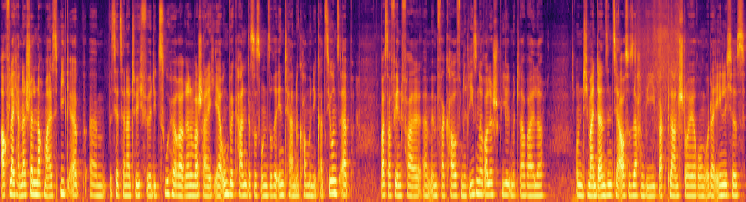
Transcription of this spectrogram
auch vielleicht an der Stelle nochmal Speak App ähm, ist jetzt ja natürlich für die Zuhörerinnen wahrscheinlich eher unbekannt. Das ist unsere interne Kommunikations-App, was auf jeden Fall ähm, im Verkauf eine riesige Rolle spielt mittlerweile. Und ich meine, dann sind es ja auch so Sachen wie Backplansteuerung oder ähnliches,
